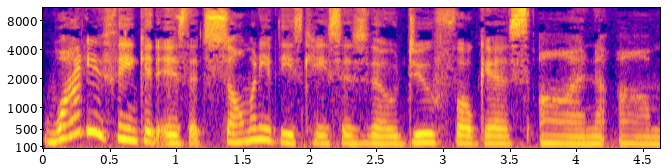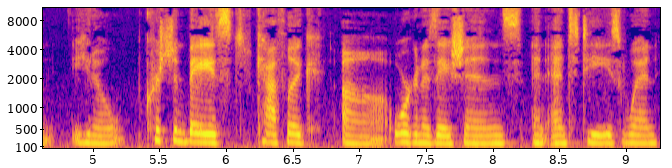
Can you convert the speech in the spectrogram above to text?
Why do you think it is that so many of these cases, though, do focus on, um, you know, Christian-based Catholic uh, organizations and entities when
